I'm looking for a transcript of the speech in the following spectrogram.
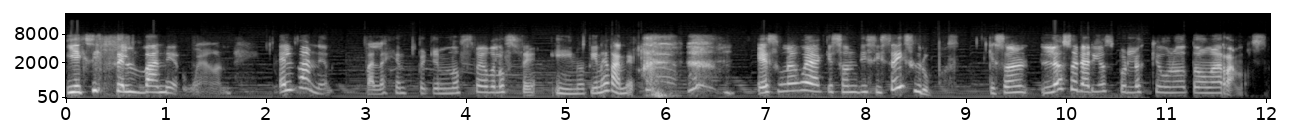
y existe el banner, weón. El banner, para la gente que no sé de lo sé y no tiene banner, es una wea que son 16 grupos, que son los horarios por los que uno toma ramos.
